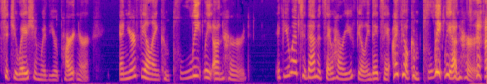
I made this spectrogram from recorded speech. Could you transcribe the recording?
situation with your partner and you're feeling completely unheard if you went to them and say, well, "How are you feeling?" They'd say, "I feel completely unheard."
